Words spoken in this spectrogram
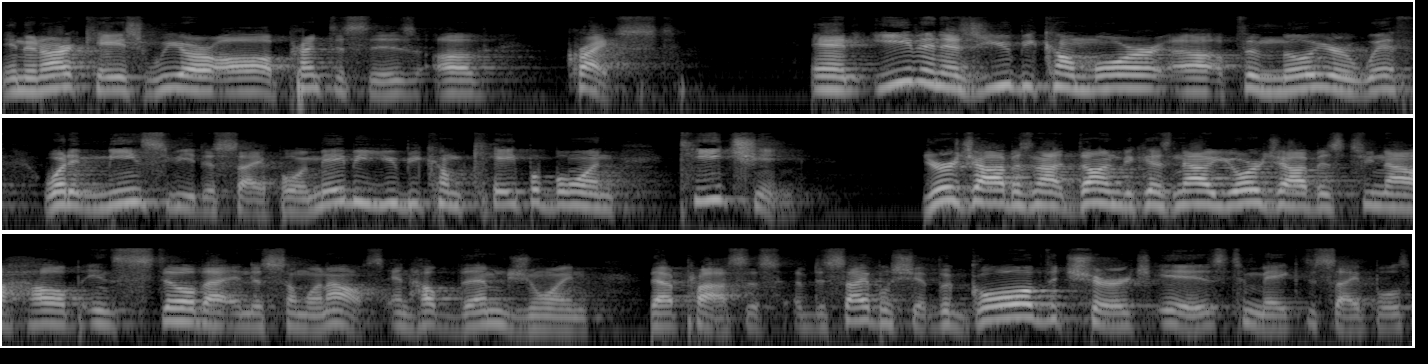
And in our case, we are all apprentices of Christ. And even as you become more uh, familiar with what it means to be a disciple, and maybe you become capable in teaching, your job is not done because now your job is to now help instill that into someone else and help them join that process of discipleship. The goal of the church is to make disciples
